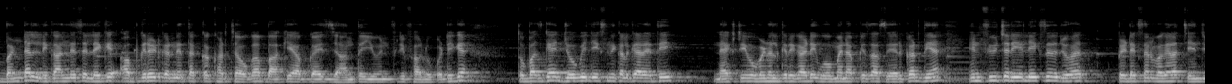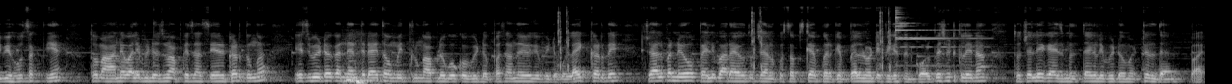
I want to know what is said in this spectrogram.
बंडल निकालने से लेके अपग्रेड करने तक का खर्चा होगा। बाकी आप गाइज़ जानते ही हो इन फ्री फॉलो को, ठीक है? तो बस गए जो भी लीक्स निकल के आ रही थी नेक्स्ट ईवो बंडल के रिगार्डिंग वो मैंने आपके साथ शेयर कर दिया है। इन फ्यूचर ये लीक्स जो है प्रिडिक्शन वगैरह चेंज भी हो सकती है तो मैं आने वाले वीडियोज़ में आपके साथ शेयर कर दूँगा। इस वीडियो का अंत रहे तो उम्मीद करूँगा आप लोगों को वीडियो पसंद आएगी वीडियो को लाइक कर दें। चैनल पर नहीं हो, पहली बार आए हो तो चैनल को सब्सक्राइब करके बेल नोटिफिकेशन कॉल पर सेट कर लेना। तो चलिए गाइज़ मिलते हैं अगली वीडियो में टिल देन बाय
